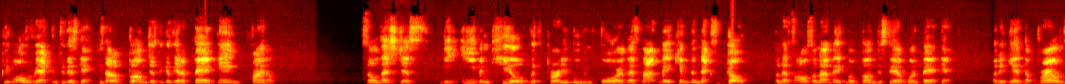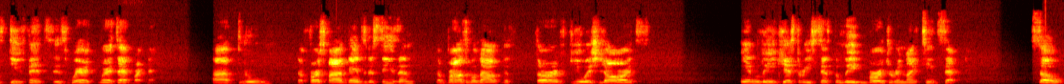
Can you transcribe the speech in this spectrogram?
people overreacting to this game. He's not a bum just because he had a bad game final. So let's just be even keeled with Purdy moving forward. Let's not make him the next GOAT, but let's also not make him a bum just to have one bad game. But again, the Browns defense is where, where it's at right now. Uh, through the first five games of the season, the Browns have allowed the third fewest yards in league history since the league merger in 1970. So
